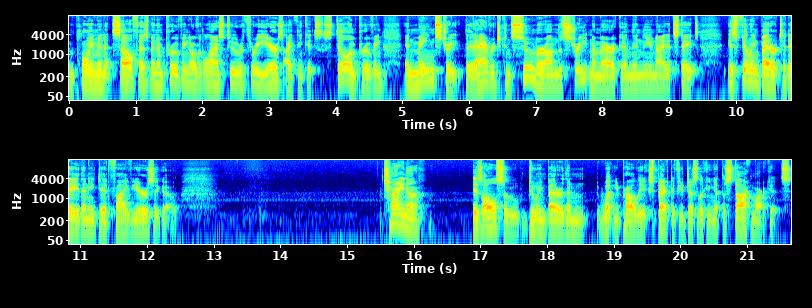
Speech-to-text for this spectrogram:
Employment itself has been improving over the last two or three years. I think it's still improving. And Main Street, the average consumer on the street in America and in the United States is feeling better today than he did five years ago. China is also doing better than what you probably expect if you're just looking at the stock markets.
